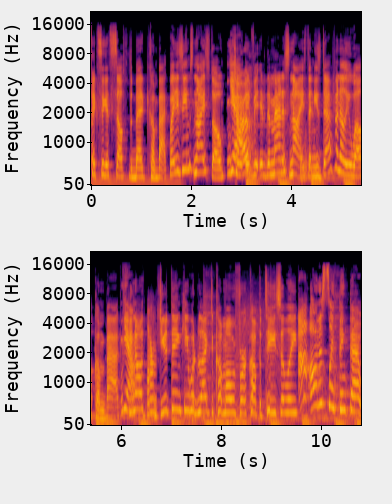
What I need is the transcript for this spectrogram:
Fixing itself, the man can come back. But he seems nice though. Yeah. So if, if the man is nice, then he's definitely welcome back. Yeah. You know, do you think he would like to come over for a cup of tea, silly? I honestly think that,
